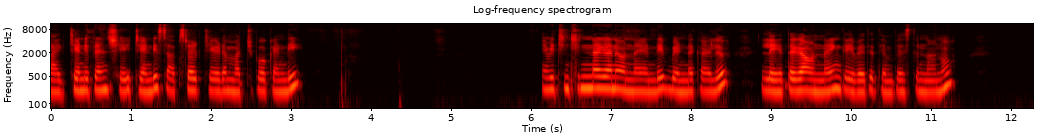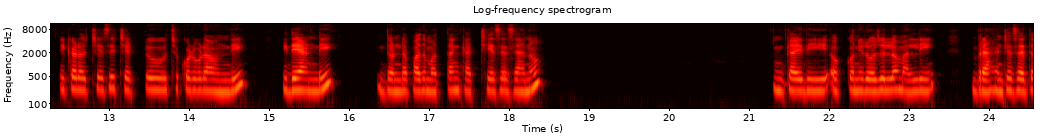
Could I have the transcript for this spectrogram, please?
లైక్ చేయండి ఫ్రెండ్స్ షేర్ చేయండి సబ్స్క్రైబ్ చేయడం మర్చిపోకండి. ఇవి చిన్న చిన్నగానే ఉన్నాయండి బెండకాయలు లేతగా ఉన్నాయి ఇంకా ఇవైతే తెంపేస్తున్నాను. ఇక్కడ వచ్చేసి చెట్టు చుక్కడు కూడా ఉంది. ఇదే అండి దొండపాదు మొత్తం కట్ చేసేసాను. ఇంకా ఇది కొన్ని రోజుల్లో మళ్ళీ బ్రాంచెస్ అయితే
